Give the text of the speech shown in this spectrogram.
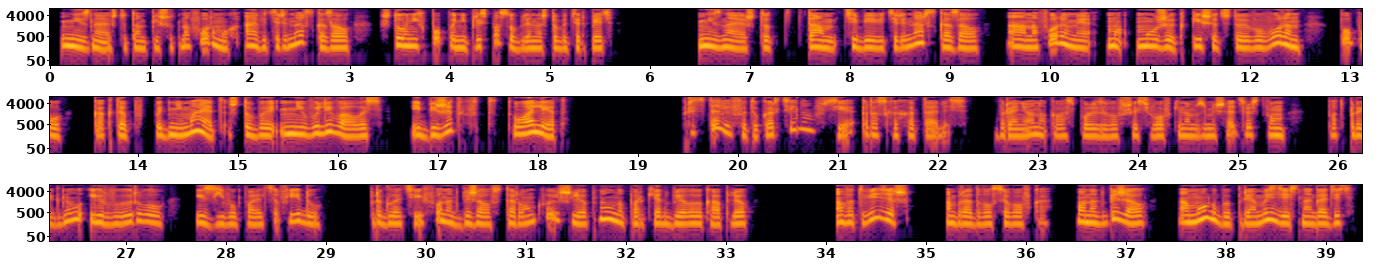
Не знаю, что там пишут на форумах, а ветеринар сказал, что у них попа не приспособлена, чтобы терпеть. Не знаю, что там тебе ветеринар сказал, а на форуме мужик пишет, что его ворон попу как-то поднимает, чтобы не выливалось, и бежит в туалет. Представив эту картину, все расхохотались. Вороненок, воспользовавшись Вовкиным замешательством, подпрыгнул и вырвал из его пальцев еду. Проглотив, он отбежал в сторонку и шлепнул на паркет белую каплю. «А вот видишь?» — обрадовался Вовка. «Он отбежал, а мог бы прямо здесь нагадить».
